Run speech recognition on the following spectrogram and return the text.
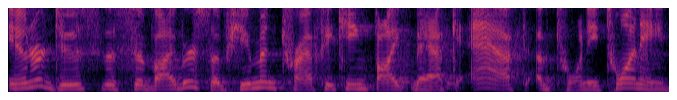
introduced the Survivors of Human Trafficking Fight Back Act of 2020.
